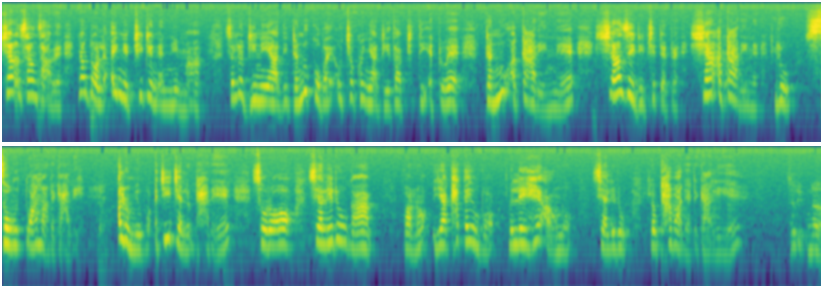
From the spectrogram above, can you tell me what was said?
ရှမ်းအဆန်းစာပဲနောက်တော့လေအဲ့နေ့ထိတက်တဲ့နေ့မှာဆက်လို့ဒီနေရာဒီဓနုကိုယ်ပိုင်အုပ်ချုပ်ခွင့်ရဒေတာဖြစ်သည့်အတွက်ဓနုအကတွေနဲ့ရှမ်းစိတ်တွေဖြစ်တဲ့အတွက်ရှမ်းအကတွေနဲ့ဒီလိုစုံသွားမှာတကားလေးအဲ့လိုမျိုးပေါ့အကြီးအကျယ်လုပ်ထားတယ်ဆိုတော့ဆရာလေးတို့ကပေါ့နော်အရာခတ်သိမ့်ပေါ့မလေဟဲ့အောင်တော့ဆရာလေးတို့လုပ်ထားပါတယ်တကားလေးရဲ့ဆရာကြီးခုနက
